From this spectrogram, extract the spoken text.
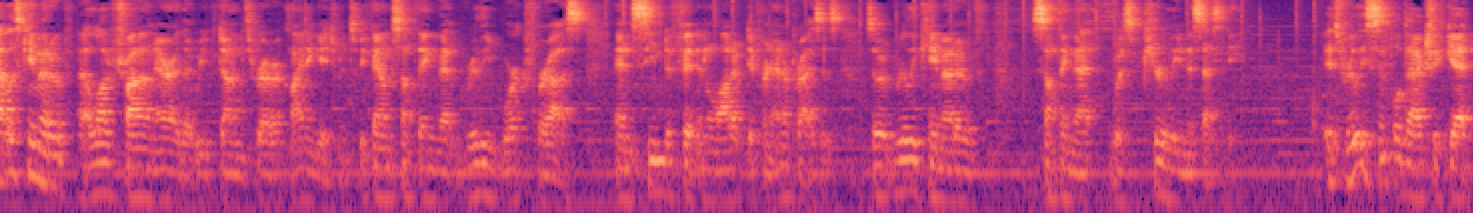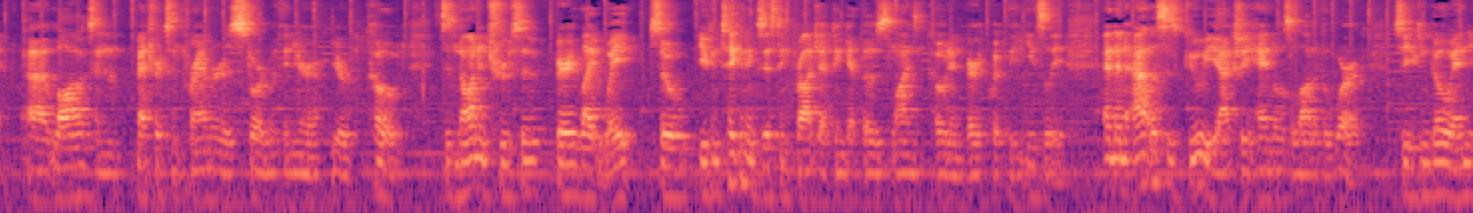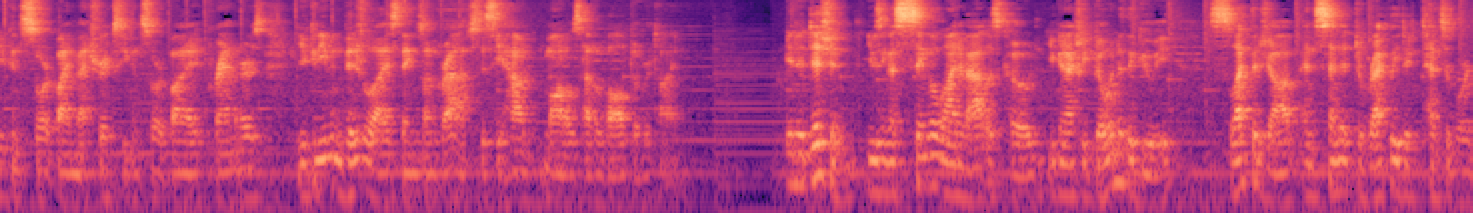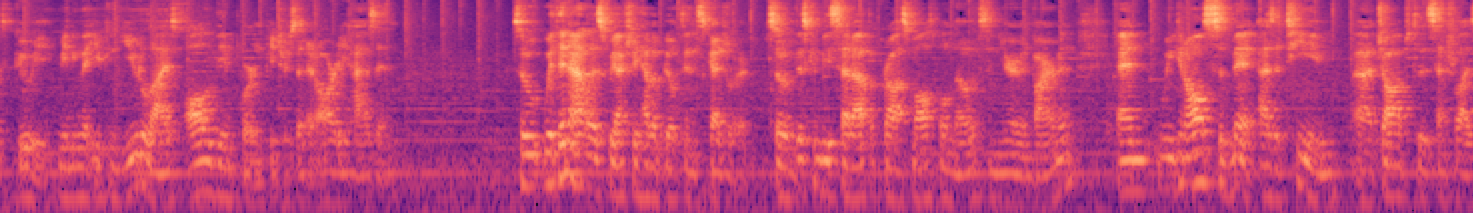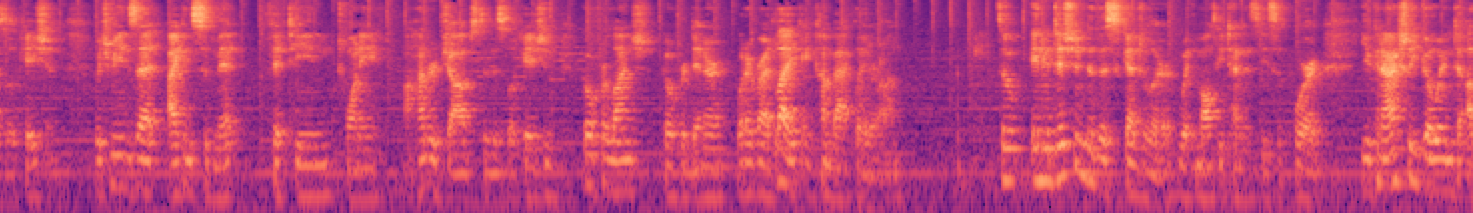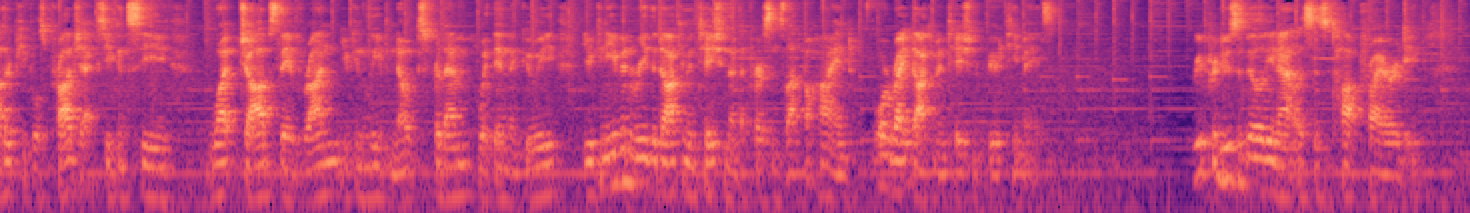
Atlas came out of a lot of trial and error that we've done throughout our client engagements. We found something that really worked for us and seemed to fit in a lot of different enterprises. So it really came out of something that was purely necessity. It's really simple to actually get uh, logs and metrics and parameters stored within your, your code. It's non-intrusive, very lightweight, so you can take an existing project and get those lines of code in very quickly and easily. And then Atlas's GUI actually handles a lot of the work. So you can go in, you can sort by metrics, you can sort by parameters, you can even visualize things on graphs to see how models have evolved over time. In addition, using a single line of Atlas code, you can actually go into the GUI, select the job, and send it directly to TensorBoard's GUI, meaning that you can utilize all of the important features that it already has in. So within Atlas, we actually have a built-in scheduler. So this can be set up across multiple nodes in your environment, and we can all submit as a team uh, jobs to the centralized location, which means that I can submit 15, 20, 100 jobs to this location, go for lunch, go for dinner, whatever I'd like, and come back later on. So in addition to this scheduler with multi-tenancy support, you can actually go into other people's projects. You can see what jobs they've run. You can leave notes for them within the GUI. You can even read the documentation that the person's left behind or write documentation for your teammates. Reproducibility in Atlas is top priority.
